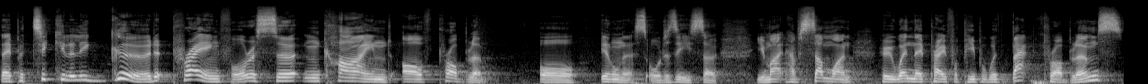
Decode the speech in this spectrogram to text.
they're particularly good at praying for a certain kind of problem or illness or disease. So you might have someone who, when they pray for people with back problems,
